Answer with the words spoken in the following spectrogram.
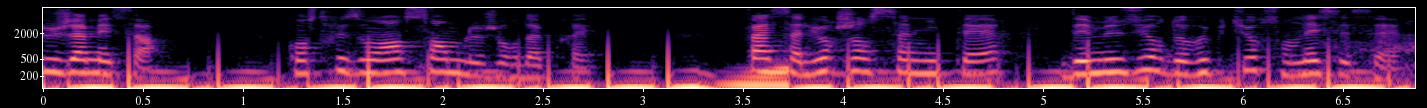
Plus jamais ça. Construisons ensemble le jour d'après. Face à l'urgence sanitaire, des mesures de rupture sont nécessaires.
